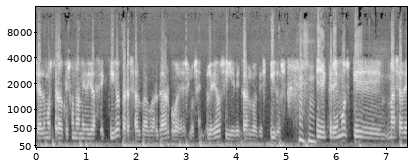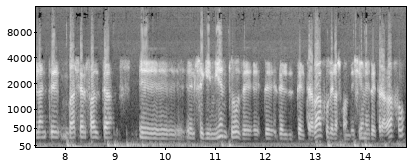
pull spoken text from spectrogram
se ha demostrado que es una medida efectiva para salvaguardar pues los empleos y evitar los despidos. Uh -huh. creemos que más adelante va a ser falta eh, el seguimiento de, de, del, trabajo, de las condiciones de trabajo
